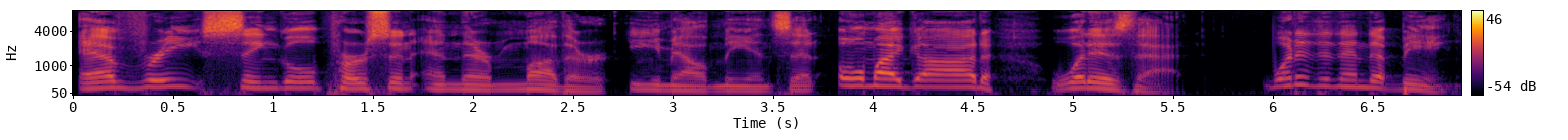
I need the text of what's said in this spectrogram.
every single person and their mother emailed me and said, Oh my God, what is that? What did it end up being?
